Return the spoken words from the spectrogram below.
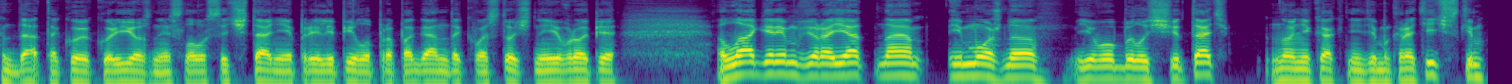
да, такое курьезное словосочетание прилепила пропаганда к Восточной Европе, лагерем, вероятно, и можно его было считать, но никак не демократическим,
